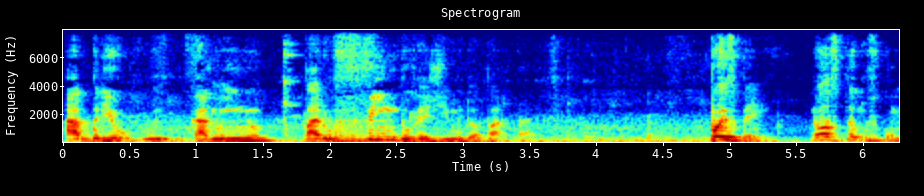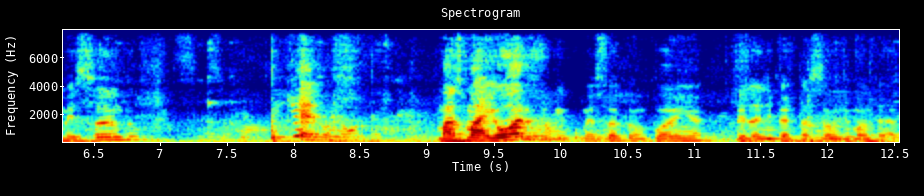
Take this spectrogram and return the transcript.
abriu o caminho para o fim do regime do apartheid. Pois bem, nós estamos começando pequenos, mas maiores do que começou a campanha pela libertação de Mandela.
